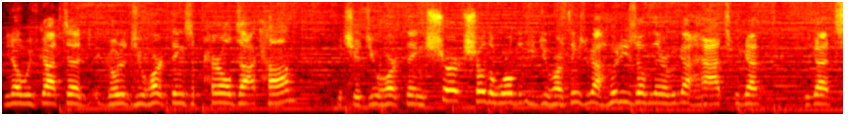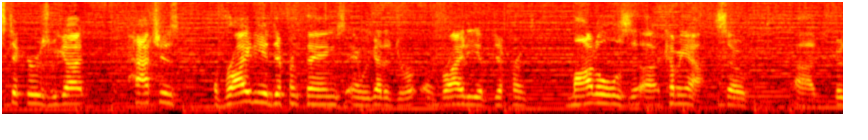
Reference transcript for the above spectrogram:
you know we've got to go to dohardthingsapparel.com, get you a do hard things shirt, show the world that you do hard things. We got hoodies over there, we got hats, we got we got stickers, we got patches, a variety of different things, and we got a, a variety of different models uh, coming out. So uh, go,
